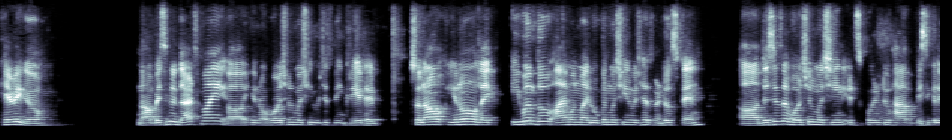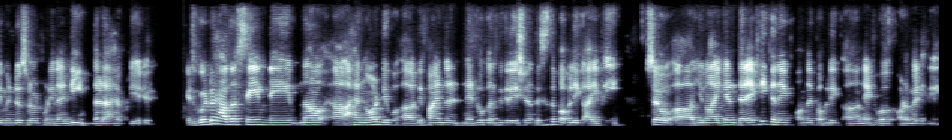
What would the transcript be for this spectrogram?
Here we go. Now, basically, that's my uh, you know virtual machine which is being created. So now you know like even though I'm on my local machine which has Windows 10, uh, this is a virtual machine. It's going to have basically Windows Server 2019 that I have created. It's going to have the same name. Now uh, I have not de uh, defined the network configuration. This is the public IP. So uh, you know I can directly connect on the public uh, network automatically.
